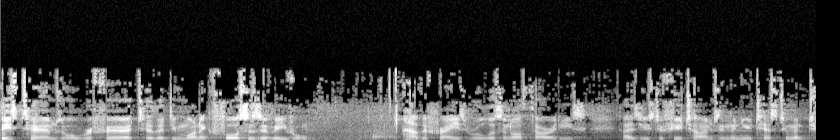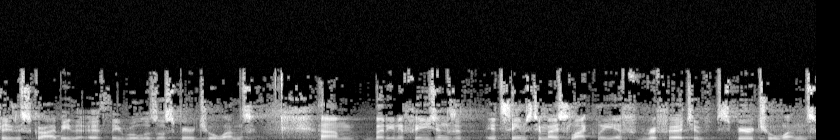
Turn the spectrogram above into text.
These terms all refer to the demonic forces of evil. Uh, the phrase rulers and authorities is used a few times in the New Testament to describe either earthly rulers or spiritual ones. Um, but in Ephesians, it, it, seems to most likely refer to spiritual ones.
